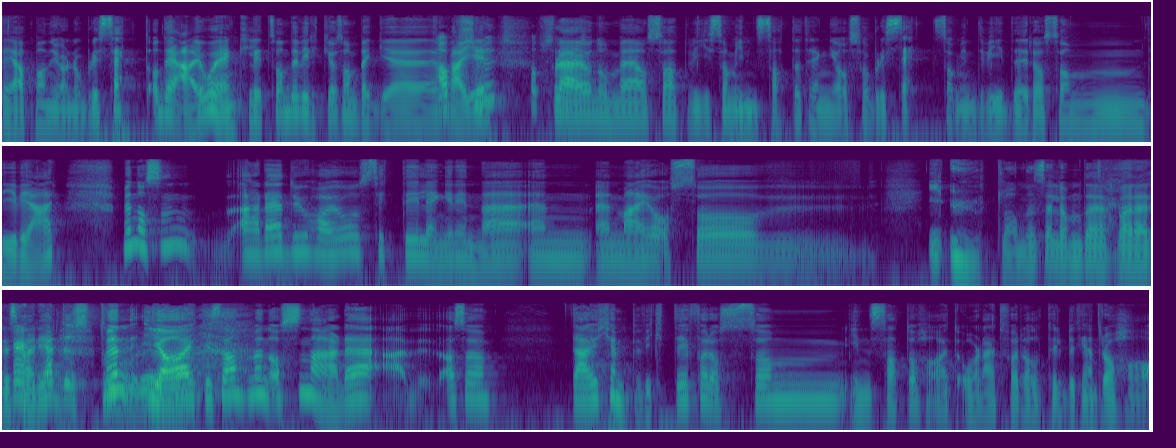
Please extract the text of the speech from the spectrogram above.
det at man gjør noe, blir sett. Og det er jo egentlig litt sånn, det virker jo sånn begge veier. Absolutt, For det er jo noe med også at vi som innsatte trenger jo også å bli sett som individer og som de vi er. Men åssen er det Du har jo sittet lenger inne enn en meg, og også i utlandet, selv om det bare er i Sverige. Men, ja, ikke sant? Men åssen er det Altså, det er jo kjempeviktig for oss som innsatte å ha et ålreit forhold til betjenter, og ha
